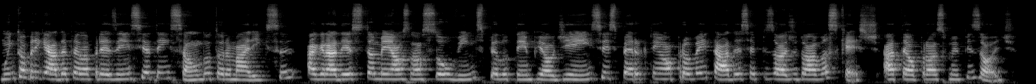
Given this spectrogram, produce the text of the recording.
Muito obrigada pela presença e atenção, doutora Marixa. Agradeço também aos nossos ouvintes pelo tempo e audiência. Espero que tenham aproveitado esse episódio do Avascast. Até o próximo episódio.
